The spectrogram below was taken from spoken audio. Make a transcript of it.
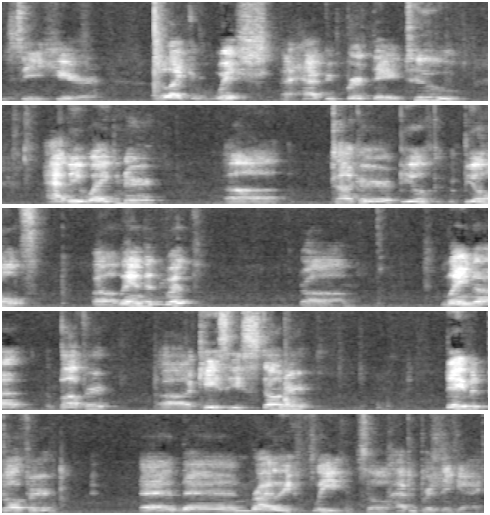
let's see here. I'd like to wish a happy birthday to Abby Wagner, uh, Tucker Buell- Buells, uh, Landon Whip, um, Lena Buffer, uh, Casey Stoner, David Buffer, and then Riley Flea. So happy birthday, guys.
